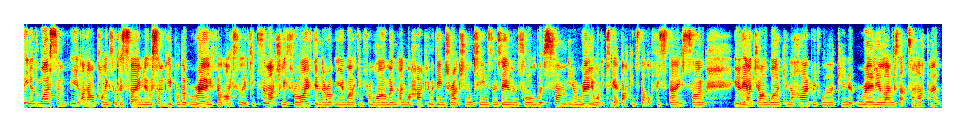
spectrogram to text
you know, there were some, you know, and our colleagues were the same. There were some people that really felt isolated. Some actually thrived in their, you know, working from home and, and were happy with the interaction on Teams and Zoom and so on. But some, you know, really wanted to get back into the office space. So, you know, the agile working, the hybrid working, really allows that to happen.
